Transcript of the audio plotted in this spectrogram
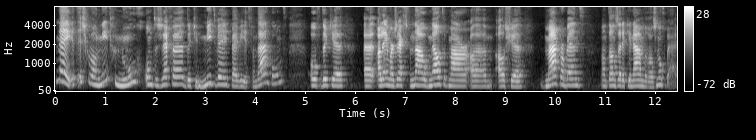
Nee, het is gewoon niet genoeg om te zeggen dat je niet weet bij wie het vandaan komt. Of dat je uh, alleen maar zegt van nou, meld het maar um, als je maker bent, want dan zet ik je naam er alsnog bij.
